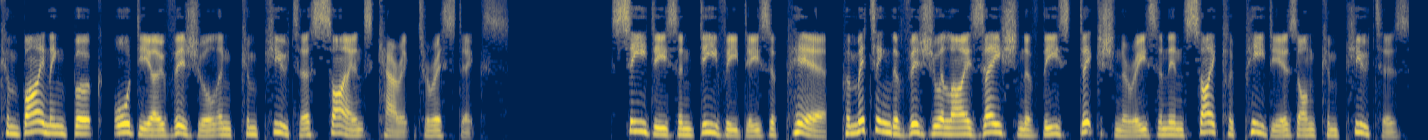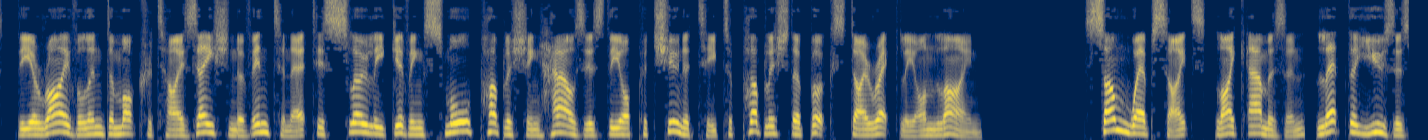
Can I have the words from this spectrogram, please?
combining book, audio-visual and computer science characteristics. CDs and DVDs appear, permitting the visualization of these dictionaries and encyclopedias on computers. The arrival and democratization of Internet is slowly giving small publishing houses the opportunity to publish their books directly online. Some websites, like Amazon, let their users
